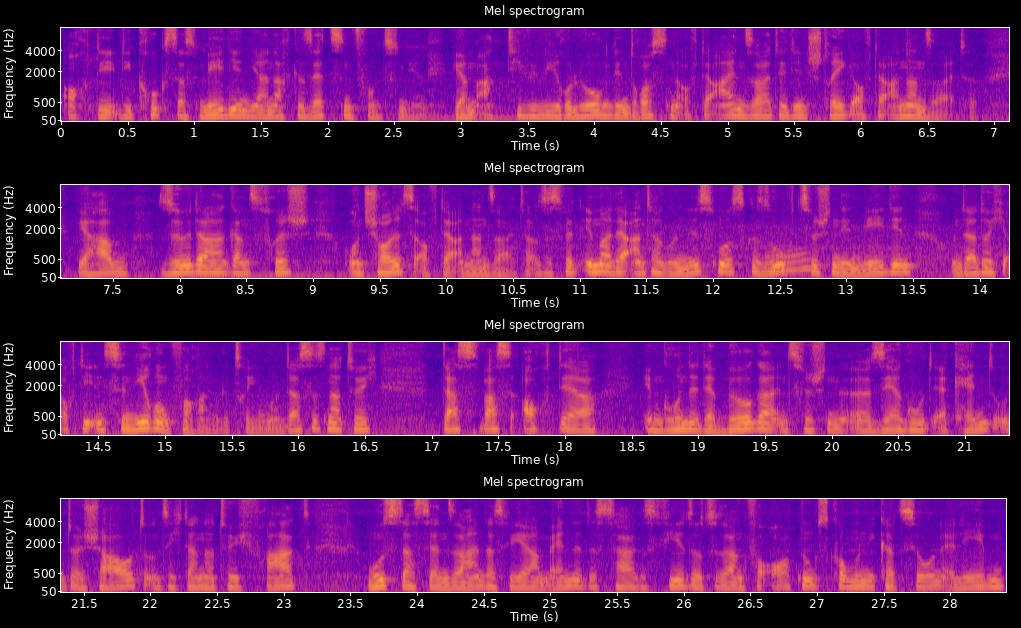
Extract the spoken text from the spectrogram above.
auch die, die Krux, dass Medien ja nach Gesetzen funktionieren. Wir haben aktive Virologen, den Drosten auf der einen Seite, den Streeck auf der anderen Seite. Wir haben Söder ganz frisch und Scholz auf der anderen Seite. Also es wird immer der Antagonismus gesucht mhm. zwischen den Medien und dadurch auch die Inszenierung vorangetrieben. Und das ist natürlich das, was auch der im Grunde der Bürger inzwischen äh, sehr gut erkennt und durchschaut und sich dann natürlich fragt, muss das denn sein, dass wir am Ende des Tages viel sozusagen Verordnungskommunikation erleben,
